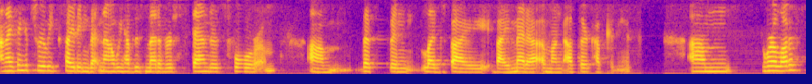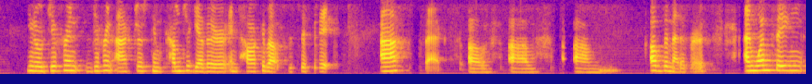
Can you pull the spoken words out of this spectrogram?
and I think it's really exciting that now we have this Metaverse Standards Forum um, that's been led by, by Meta, among other companies, um, where a lot of you know different different actors can come together and talk about specific aspects of of um, of the metaverse and one thing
